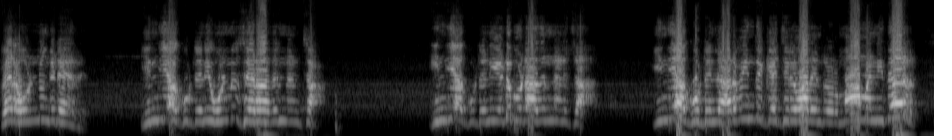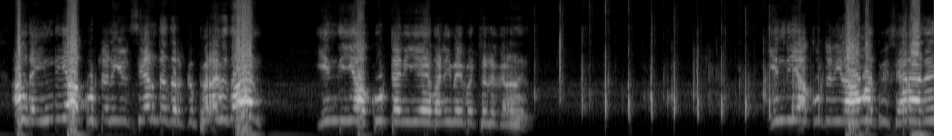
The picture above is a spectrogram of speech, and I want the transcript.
வேற ஒண்ணும் கிடையாது. இந்தியா கூட்டணி ஒண்ணு சேராதுன்னு நினைச்சான். இந்தியா கூட்டணி எடுபடாதுன்னு நினைச்சா இந்தியா கூட்டணியில் அரவிந்த் கெஜ்ரிவால் என்ற ஒரு மாமனிதர் அந்த இந்தியா கூட்டணியில் சேர்ந்ததற்கு பிறகுதான் இந்தியா கூட்டணியே வலிமை பெற்றிருக்கிறது. இந்தியா கூட்டணியில் ஆம் ஆத்மி சேராது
